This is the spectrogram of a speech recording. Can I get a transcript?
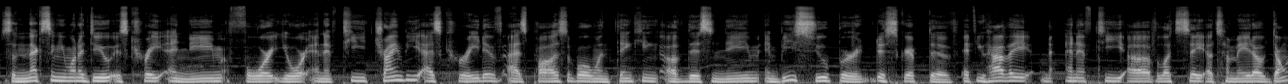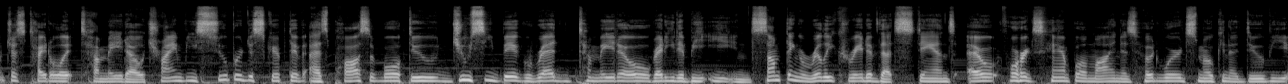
So the next thing you want to do is create a name for your NFT. Try and be as creative as possible when thinking of this name and be super descriptive. If you have a, an NFT of, let's say, a tomato, don't just title it tomato. Try and be super descriptive as possible. Do juicy big red tomato ready to be eaten. Something really creative that stands out. For example, mine is Hoodward smoking a doobie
